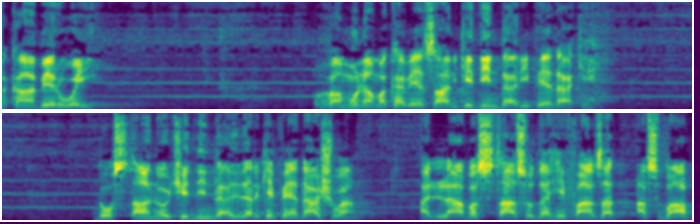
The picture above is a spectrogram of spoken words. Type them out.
اکابر وی غمونه مکوې ځان کې دینداری پیدا کې دوستانو چې دینداری در کې پیدا شوه الله به ستاسو د حفاظت اسباب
